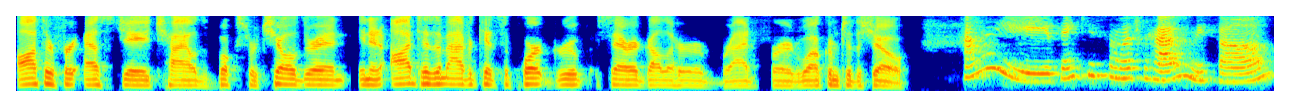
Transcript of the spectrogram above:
author for SJ Child's Books for Children, in an autism advocate support group, Sarah Gulliher Bradford. Welcome to the show. Hi, thank you so much for having me, Tom.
